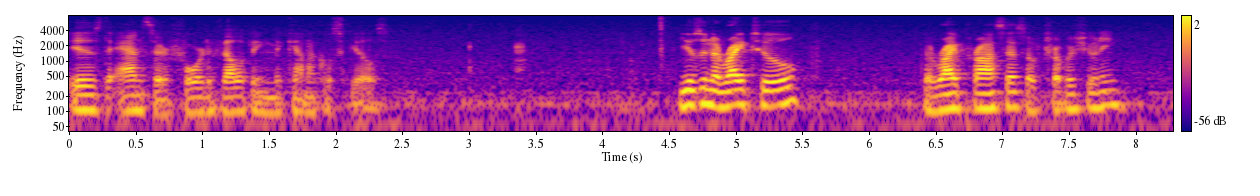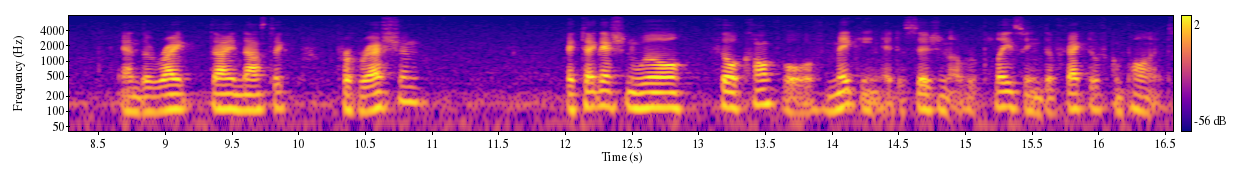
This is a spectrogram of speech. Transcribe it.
is the answer for developing mechanical skills. Using the right tool, the right process of troubleshooting, and the right diagnostic progression, a technician will feel comfortable of making a decision of replacing defective components.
